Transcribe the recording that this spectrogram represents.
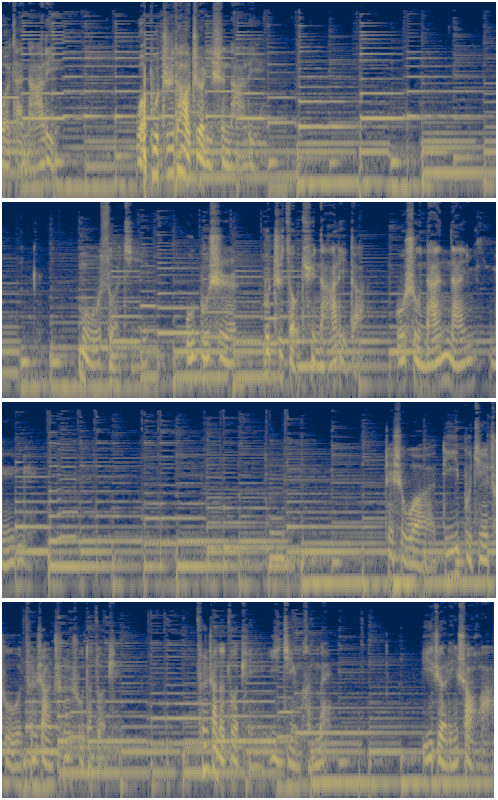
我在哪里？我不知道这里是哪里。去哪里的无数男男女女，这是我第一部接触村上春树的作品。村上的作品意境很美，译者林少华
